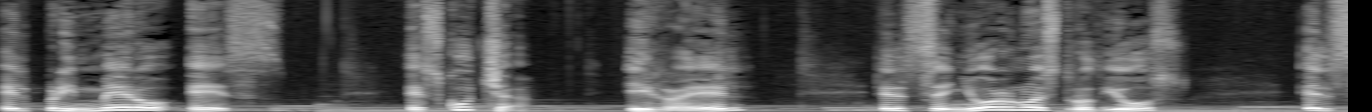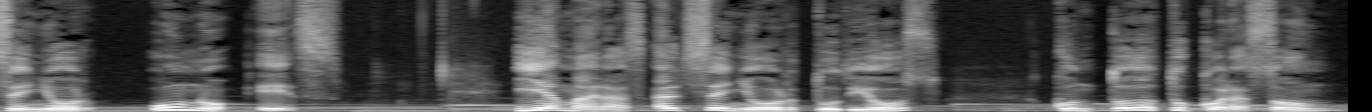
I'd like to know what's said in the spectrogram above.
el primero es, escucha, Israel, el Señor nuestro Dios, el Señor uno es. Y amarás al Señor tu Dios con todo tu corazón,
